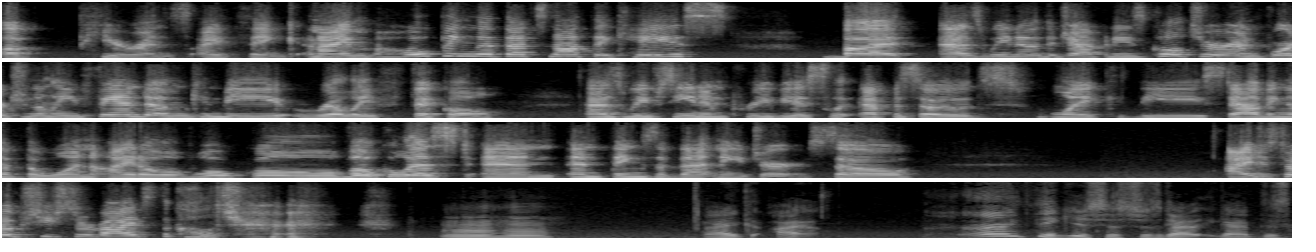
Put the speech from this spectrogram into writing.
appearance, I think. And I'm hoping that that's not the case. But as we know, the Japanese culture, unfortunately, fandom can be really fickle, as we've seen in previous episodes, like the stabbing of the one idol vocal vocalist and and things of that nature. So I just hope she survives the culture. Mm-hmm. I, I, I think your sister's got got this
